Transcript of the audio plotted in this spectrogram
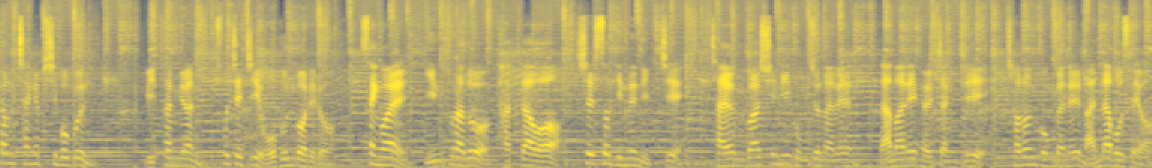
평창읍 15분, 미탄면 소재지 5분 거리로 생활 인프라도 가까워 실속 있는 입지, 자연과 쉼이 공존하는 나만의 별장지 천원 공간을 만나보세요.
